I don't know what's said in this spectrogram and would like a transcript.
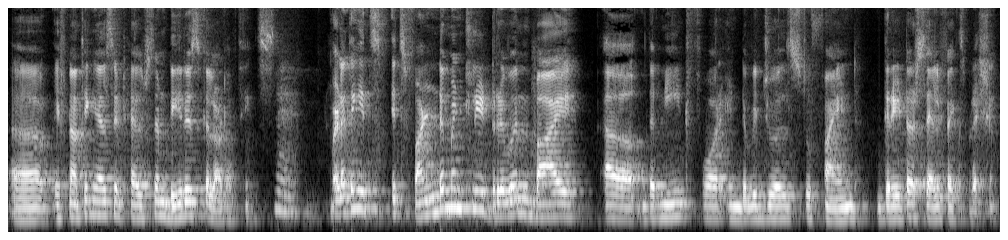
uh, if nothing else, it helps them de-risk a lot of things. Mm. But I think it's it's fundamentally driven by uh, the need for individuals to find greater self-expression.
